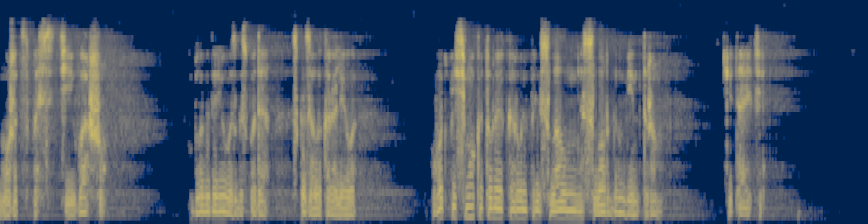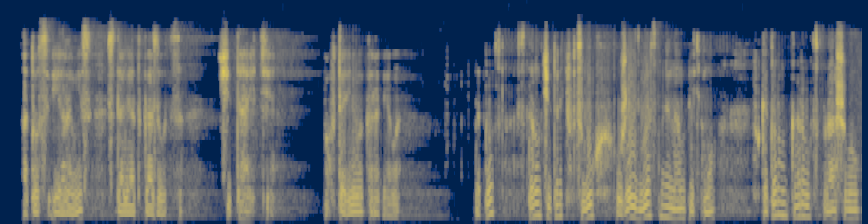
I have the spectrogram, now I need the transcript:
может спасти вашу». «Благодарю вас, господа», — сказала королева. «Вот письмо, которое король прислал мне с лордом Винтером. Читайте». Атос и Арамис стали отказываться. «Читайте», — повторила королева. Атос стал читать вслух уже известное нам письмо, в котором Карл спрашивал,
